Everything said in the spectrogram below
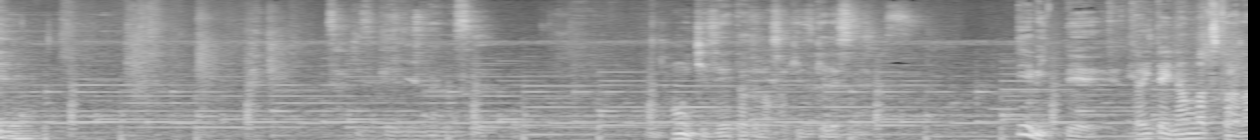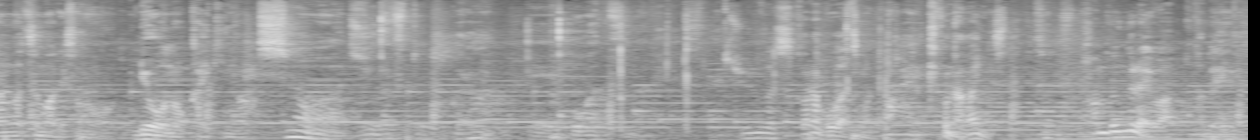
先付けになります日本一贅沢な先付けですね。テレビって大体何月から何月までその漁の解禁が？島は10月10日から、えー、5月までですね。10月から5月まで。あ結構長いんですね。そうですね。半分ぐらいは食べれる。面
